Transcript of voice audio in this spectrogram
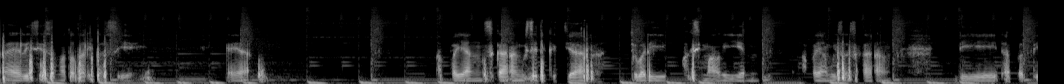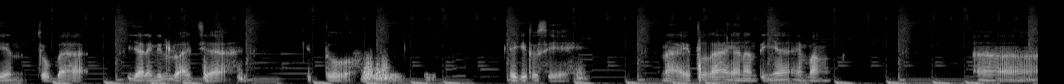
realistis sama totalitas sih. Kayak apa yang sekarang bisa dikejar coba dimaksimalin. Apa yang bisa sekarang didapetin coba dijalanin dulu aja gitu. Kayak gitu sih. Nah itulah yang nantinya emang uh,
